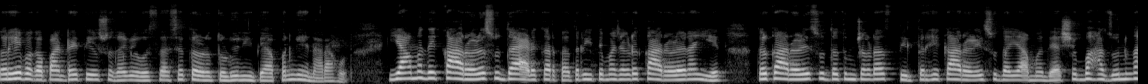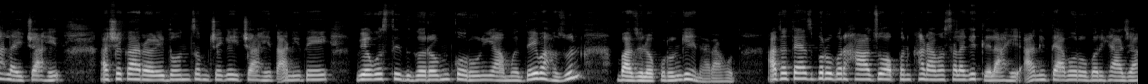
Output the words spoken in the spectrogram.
तर हे बघा पांढरे तीळसुद्धा व्यवस्थित असे तडतडून इथे आपण घेणार आहोत. यामध्ये कारळंसुद्धा ॲड करतात. तर इथे माझ्याकडे कारळं नाही आहेत तर कारळेसुद्धा तुमच्याकडे असतील तर हे कारळेसुद्धा यामध्ये असे भाजून घालायचे आहेत. असे कारळे दोन चमचे घ्यायचे आहेत आणि ते व्यवस्थित गरम करून यामध्ये भाजून बाजूला करून घेणार आहोत. आता त्याचबरोबर हा जो आपण खडा मसाला घेतलेला आहे आणि त्याबरोबर ह्या ज्या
